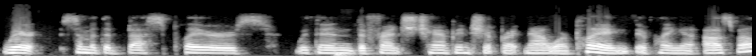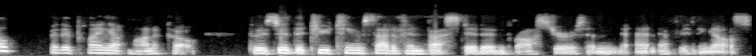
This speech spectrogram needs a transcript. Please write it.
where some of the best players within the French championship right now are playing, they're playing at Asvel or they're playing at Monaco. Those are the two teams that have invested in rosters and, and everything else.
